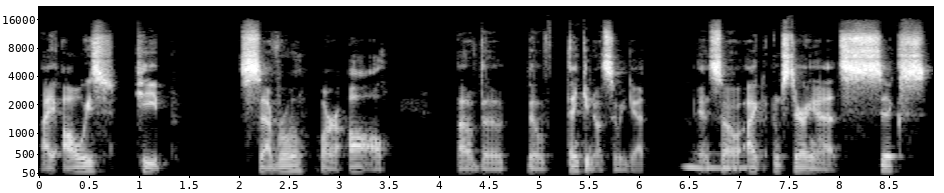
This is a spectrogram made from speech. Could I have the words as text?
I always keep several or all of the the thank you notes that we get. And so I, I'm staring at six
